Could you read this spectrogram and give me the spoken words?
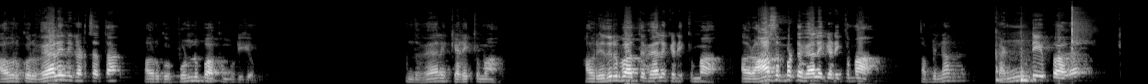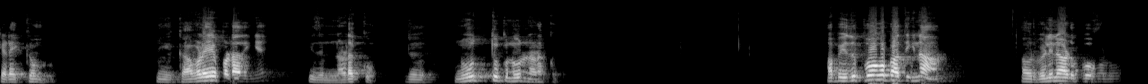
அவருக்கு ஒரு வேலைன்னு கிடைச்சா தான் அவருக்கு ஒரு பொண்ணு பார்க்க முடியும். அந்த வேலை கிடைக்குமா? அவர் எதிர்பார்த்த வேலை கிடைக்குமா? அவர் ஆசைப்பட்ட வேலை கிடைக்குமா? அப்படின்னா கண்டிப்பாக கிடைக்கும். நீங்க கவலையே படாதீங்க. இது நடக்கும். இது நூத்துக்கு நூறு நடக்கும். அப்ப இது போக பாத்தீங்கன்னா அவர் வெளிநாடு போகணும்.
